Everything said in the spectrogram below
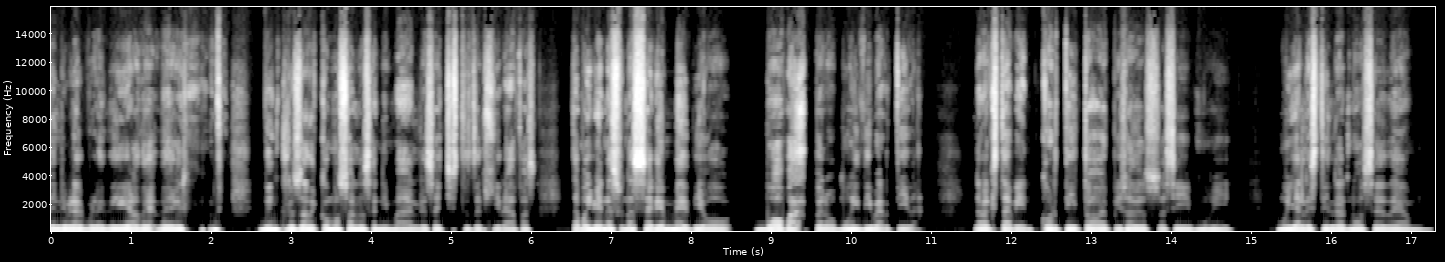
de libre albedrío, de, de, de, incluso de cómo son los animales, hay chistes de jirafas. Está muy bien, es una serie medio boba, pero muy divertida. La verdad que está bien, cortito, episodios así muy, muy al estilo, no sé, de um,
